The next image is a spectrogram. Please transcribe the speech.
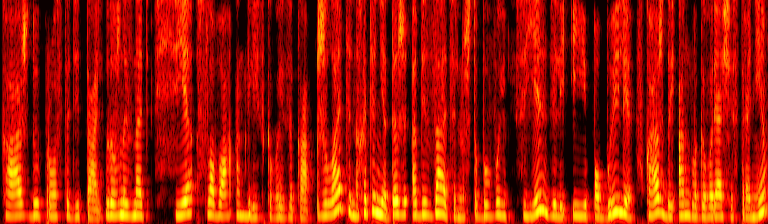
каждую просто деталь. Вы должны знать все слова английского языка. Желательно, хотя нет, даже обязательно, чтобы вы съездили и побыли в каждой англоговорящей стране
